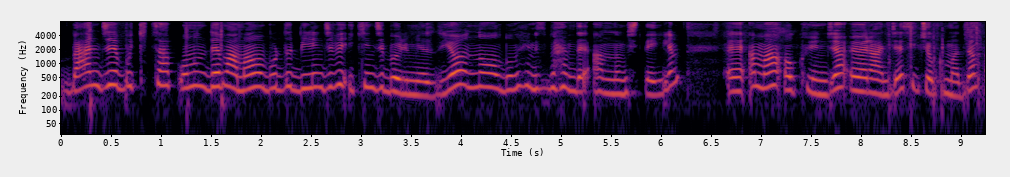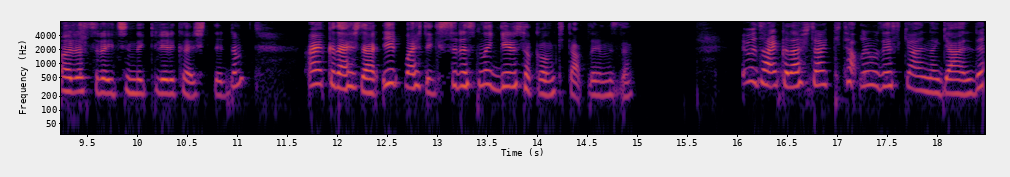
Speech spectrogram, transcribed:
bence bu kitap onun devamı ama burada birinci ve ikinci bölüm yazıyor. Ne olduğunu henüz ben de anlamış değilim. Ee, ama okuyunca öğreneceğiz. Hiç okumadım. Ara sıra içindekileri karıştırdım. Arkadaşlar ilk baştaki sırasına geri sokalım kitaplarımızı. Evet arkadaşlar kitaplarımız eski haline geldi.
